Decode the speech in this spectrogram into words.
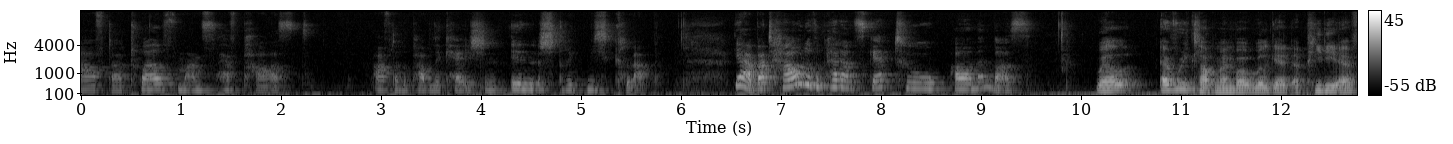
after 12 months have passed after the publication in Strickmich Club. Yeah, but how do the patterns get to our members? Well, every club member will get a PDF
